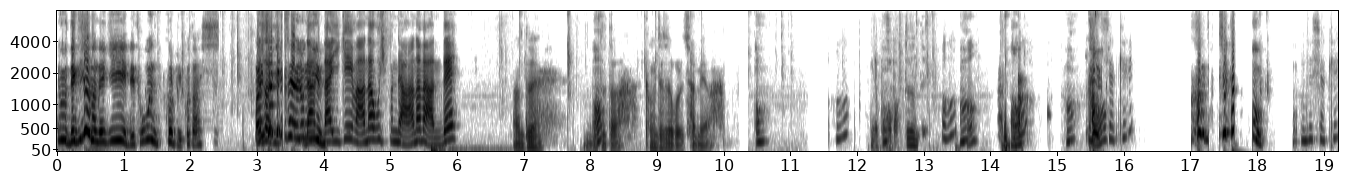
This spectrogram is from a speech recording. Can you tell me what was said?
이거 내기잖아 내기. 내 속은 그걸 빌 거다. 씨. 빨리 그래서 시작해주세요 나 형님. 나이 게임 안 하고 싶은데 안 하면 안 돼? 안 돼. 모두 다 강제적으로 참여. 그냥 뭐가 막 뜨는데. 어? 어? 언제 어? 시작해? 싫다. 언제 시작해?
